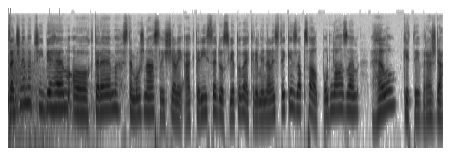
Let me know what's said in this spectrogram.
Začneme příběhem, o kterém jste možná slyšeli a který se do světové kriminalistiky zapsal pod názvem Hello Kitty vražda.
